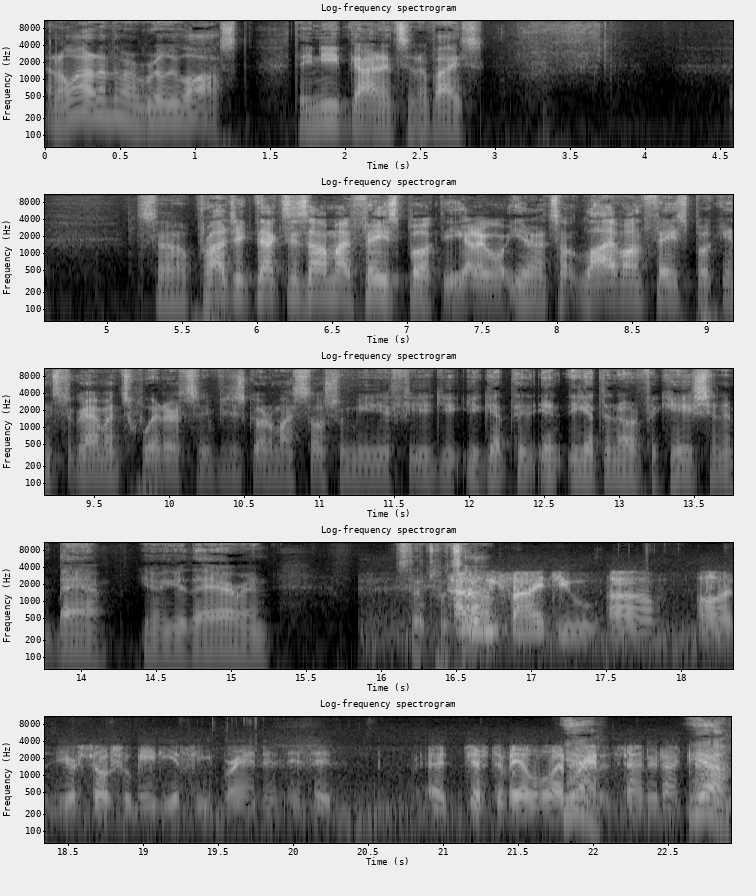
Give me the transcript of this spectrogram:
And a lot of them are really lost. They need guidance and advice. So Project X is on my Facebook. You gotta, you know, it's live on Facebook, Instagram, and Twitter. So if you just go to my social media feed, you, you get the you get the notification, and bam, you know, you're there, and that's what's How up. do we find you um, on your social media feed, Brandon? Is it uh, just available at Yeah. brandonsteiner.com? Yeah,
